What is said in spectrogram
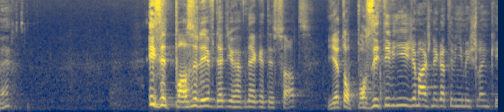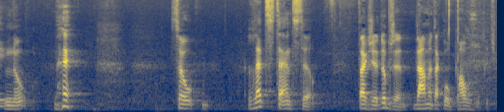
Ne. Is it positive that you have negative thoughts? Je to pozitivní, že máš negativní myšlenky? No. Ne. So, let's stand still Takže dobře, dáme takovou pauzu teď.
